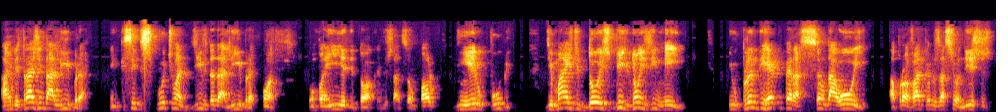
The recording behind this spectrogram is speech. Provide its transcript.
A arbitragem da Libra, em que se discute uma dívida da Libra com a Companhia de Docas do Estado de São Paulo, dinheiro público, de mais de 2 bilhões e meio. E o plano de recuperação da OI, aprovado pelos acionistas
